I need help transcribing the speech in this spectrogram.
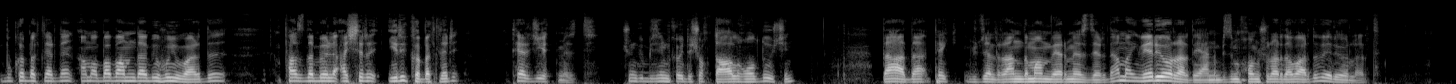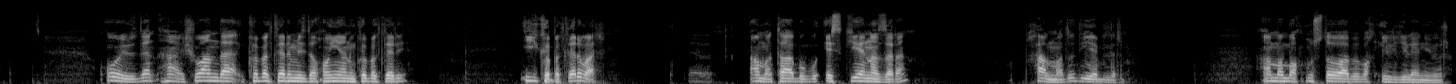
bu köpeklerden ama babamda bir huy vardı. Fazla böyle aşırı iri köpekleri tercih etmezdi. Çünkü bizim köyde çok dağlık olduğu için dağda pek güzel randıman vermezlerdi ama veriyorlardı yani bizim komşular da vardı veriyorlardı. O yüzden ha şu anda köpeklerimizde Konya'nın köpekleri iyi köpekleri var. Ama tabi bu eskiye nazaran kalmadı diyebilirim. Ama bak Mustafa abi bak ilgileniyor.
